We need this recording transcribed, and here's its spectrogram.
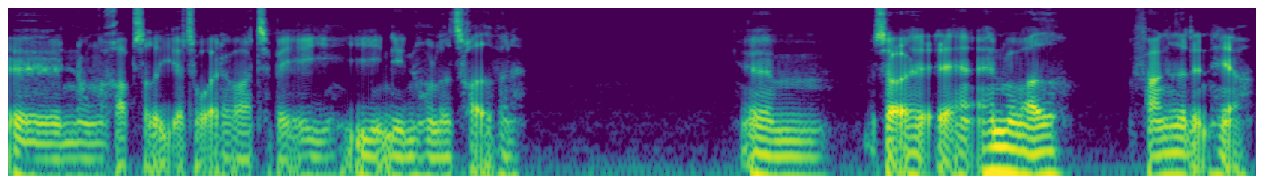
øh, nogle rapserier, tror jeg, der var tilbage i, i 1930'erne. Øhm, så øh, han var meget fanget af den her.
